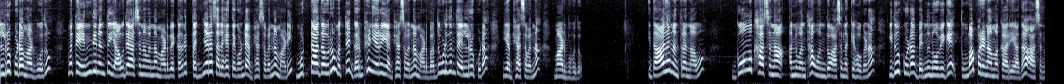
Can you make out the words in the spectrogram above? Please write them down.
ಎಲ್ಲರೂ ಕೂಡ ಮಾಡ್ಬೋದು. ಮತ್ತು ಎಂದಿನಂತೆ ಯಾವುದೇ ಆಸನವನ್ನು ಮಾಡಬೇಕಾದ್ರೆ ತಜ್ಞರ ಸಲಹೆ ತಗೊಂಡೆ ಅಭ್ಯಾಸವನ್ನು ಮಾಡಿ, ಮುಟ್ಟಾದವರು ಮತ್ತು ಗರ್ಭಿಣಿಯರು ಈ ಅಭ್ಯಾಸವನ್ನು ಮಾಡಬಾರ್ದು. ಉಳಿದಂತೆ ಎಲ್ಲರೂ ಕೂಡ ಈ ಅಭ್ಯಾಸವನ್ನು ಮಾಡಬಹುದು. ಇದಾದ ನಂತರ ನಾವು ಗೋಮುಖಾಸನ ಅನ್ನುವಂಥ ಒಂದು ಆಸನಕ್ಕೆ ಹೋಗೋಣ. ಇದು ಕೂಡ ಬೆನ್ನು ನೋವಿಗೆ ತುಂಬ ಪರಿಣಾಮಕಾರಿಯಾದ ಆಸನ.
